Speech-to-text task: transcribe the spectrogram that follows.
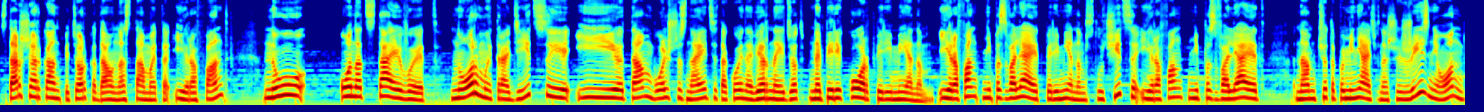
старший аркан, пятерка, да, у нас там это Иерофант, ну, он отстаивает нормы, традиции, и там больше, знаете, такой, наверное, идет наперекор переменам. Иерофант не позволяет переменам случиться, Иерофант не позволяет нам что-то поменять в нашей жизни, он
